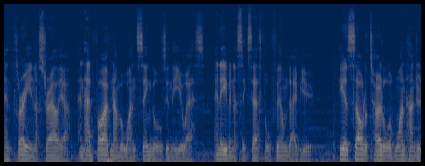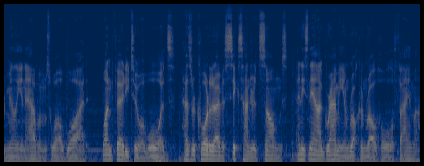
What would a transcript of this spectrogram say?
and three in Australia, and had five number one singles in the US, and even a successful film debut. He has sold a total of 100 million albums worldwide, won 32 awards, has recorded over 600 songs, and is now a Grammy and Rock and Roll Hall of Famer.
